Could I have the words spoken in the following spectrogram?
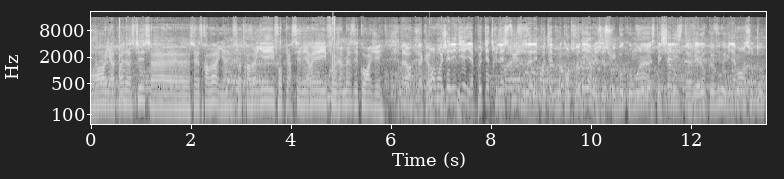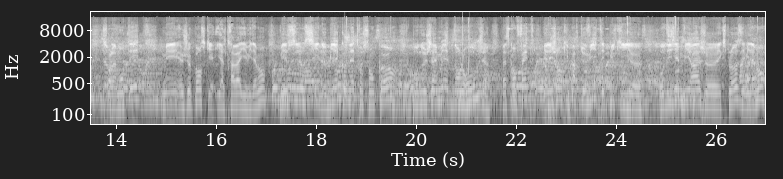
Oh, il n'y a pas d'astuce, euh, c'est le travail. hein. Il faut travailler, il faut persévérer, il faut jamais se décourager. Alors, moi, moi, j'allais dire, il y a peut-être une astuce, vous allez peut-être me contredire, mais je suis beaucoup moins spécialiste de vélo que vous, évidemment, surtout sur la montée. Mais je pense qu'il y a- il y a le travail, évidemment, mais c'est aussi de bien connaître son corps pour ne jamais être dans le rouge, parce qu'en fait, il y a les gens qui partent vite et puis qui, euh, au dixième virage, euh, explosent, évidemment.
